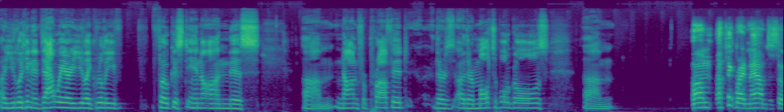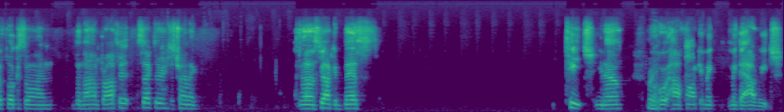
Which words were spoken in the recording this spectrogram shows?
are you looking at that way? Or are you like really focused in on this um, non for profit? There's are there multiple goals? Um, um, I think right now I'm just so focused on the nonprofit sector, just trying to uh, see how I can best teach. You know, right. how far I can make make the outreach,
